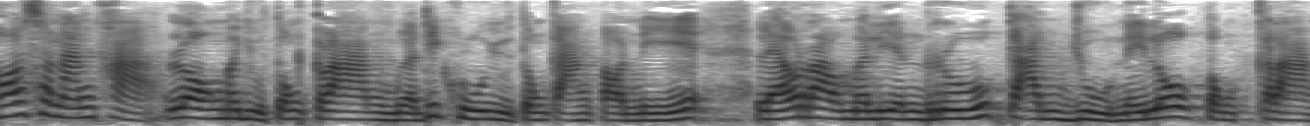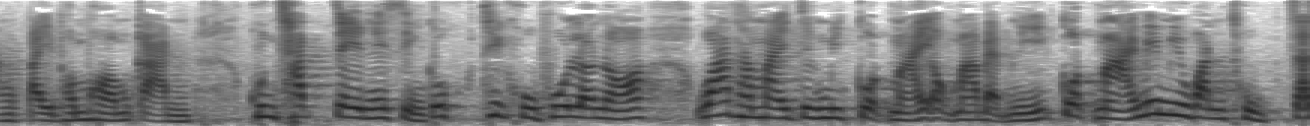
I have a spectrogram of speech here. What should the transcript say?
เพราะฉะนั้นค่ะ ลองมาอยู่ตรงกลางเหมือนที่ครูอยู่ตรงกลางตอนนี้ แล้วเรามาเรียนรู้การอยู่ในโลกตรงกลางไปพร้อม ๆ กัน คุณชัดเจนในสิ่งที่ครูพูดแล้วเนาะว่าทำไมจึงมีกฎหมายออกมาแบบนี้ กฎหมายไม่มีวันถูกใจ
